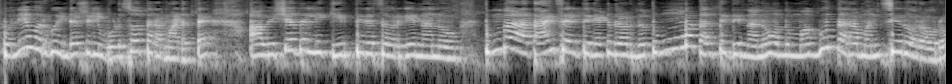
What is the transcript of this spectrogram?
ಕೊನೆವರೆಗೂ ಇಂಡಸ್ಟ್ರಿಯಲ್ಲಿ ಉಳಿಸೋ ತರ ಮಾಡುತ್ತೆ. ಆ ವಿಷಯದಲ್ಲಿ ಕೀರ್ತಿರಸ್ ಅವ್ರಿಗೆ ನಾನು ತುಂಬಾ ಥ್ಯಾಂಕ್ಸ್ ಹೇಳ್ತೀನಿ. ಯಾಕಂದ್ರೆ ಅವ್ರದ್ದು ತುಂಬಾ ಕಲ್ತಿದ್ದೀನಿ ನಾನು. ಒಂದು ಮಗು ತರ ಮನ್ಸಿರೋರು ಅವರು.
